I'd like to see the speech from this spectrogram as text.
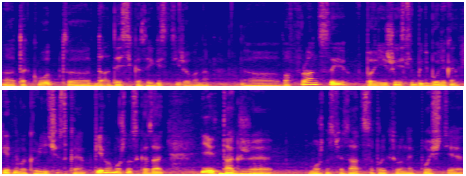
А, так вот, э, да, Десика зарегистрирована э, во Франции, в Париже, если быть более конкретным, как юридическое фирма, можно сказать. И также можно связаться по электронной почте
